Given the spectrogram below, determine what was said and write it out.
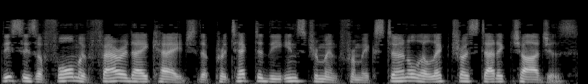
This is a form of Faraday cage that protected the instrument from external electrostatic charges.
